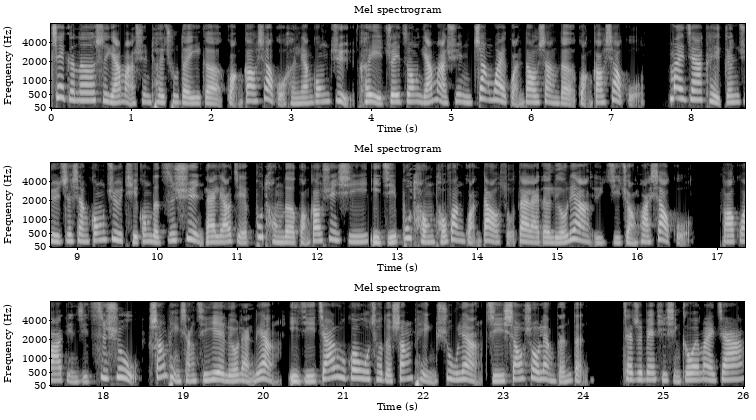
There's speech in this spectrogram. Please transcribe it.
这个呢是亚马逊推出的一个广告效果衡量工具，可以追踪亚马逊站外管道上的广告效果。卖家可以根据这项工具提供的资讯来了解不同的广告讯息以及不同投放管道所带来的流量以及转化效果。包括点击次数、商品详情页浏览量，以及加入购物车的商品数量及销售量等等。在这边提醒各位卖家，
